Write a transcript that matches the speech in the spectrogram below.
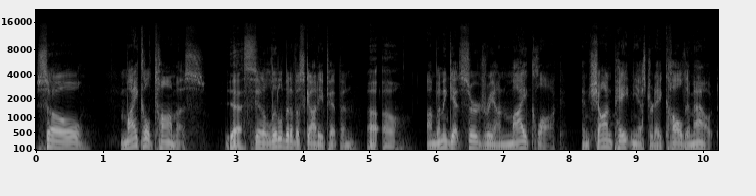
So Michael Thomas Yes. did a little bit of a Scottie Pippen. Uh oh. I'm going to get surgery on my clock. And Sean Payton yesterday called him out.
